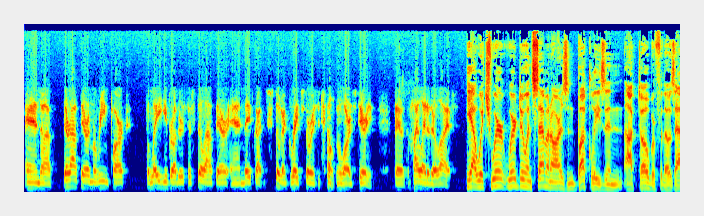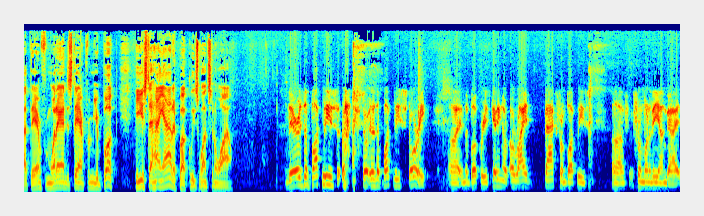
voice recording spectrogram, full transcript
and uh, they're out there in Marine Park. The Leahy brothers are still out there, and they've got still got great stories to tell Lawrence Tierney. They're the highlight of their lives. Yeah, which we're we're doing seminars in Buckley's in October for those out there. And from what I understand from your book, he used to hang out at Buckley's once in a while. There is a Buckley's there's a Buckley's story uh, in the book where he's getting a, a ride back from Buckley's uh, from one of the young guys,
